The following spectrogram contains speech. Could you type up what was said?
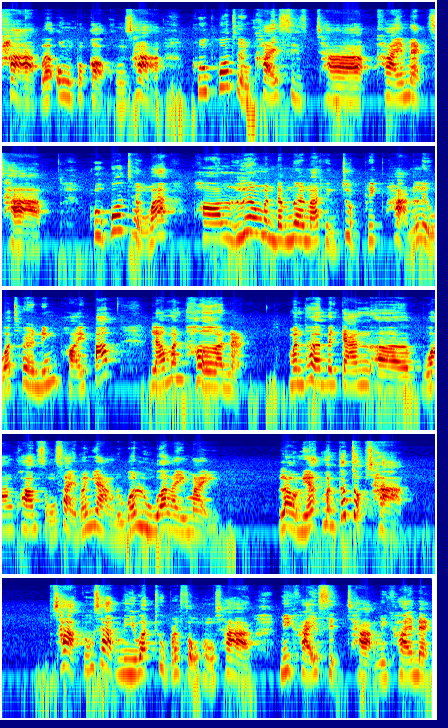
ฉากและองค์ประกอบของฉาก ครูพูดถึงคลายสิฉากคลายแม็กฉาก ครูพูดถึงว่าพอเรื่องมันดำเนินมาถึงจุดพลิกผัน หรือว่า turning point ปั๊บแล้วมันเทินอะมันเทินเป็นการวางความสงสัยบางอย่าง หรือว่ารู้อะไรใหม่ เหล่านี้มันก็จบฉาก ฉากทุกฉากมีวัตถุประสงค์ของฉาก มีคลายสิทธิ์ฉาก มีคลายแม็ก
